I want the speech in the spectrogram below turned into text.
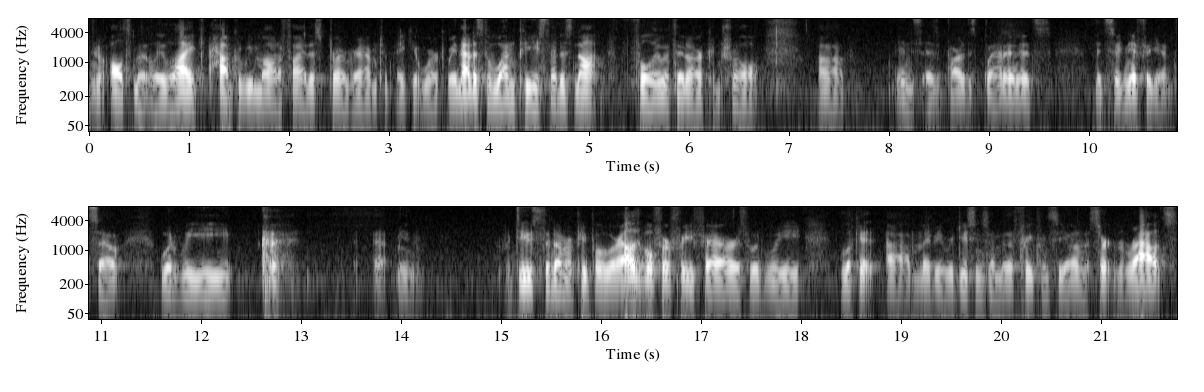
you know, ultimately like, how could we modify this program to make it work? I mean, that is the one piece that is not fully within our control um, in, as a part of this plan, and it's, it's significant. So would we, I mean, reduce the number of people who are eligible for free fares? Would we look at um, maybe reducing some of the frequency on certain routes?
